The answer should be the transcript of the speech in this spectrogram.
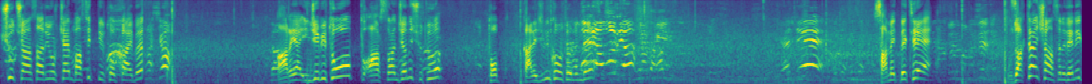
Şut şansı arıyorken basit bir top kaybı. Araya ince bir top. Arslancan'ın şutu. Top kalecinin kontrolünde. Samet Mete uzaktan şansını denip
